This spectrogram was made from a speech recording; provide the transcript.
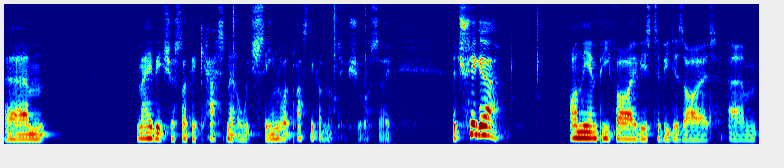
Um, maybe it's just like a cast metal which seems like plastic, I'm not too sure. So the trigger on the MP5 is to be desired. Um,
